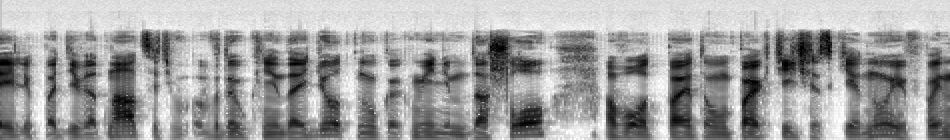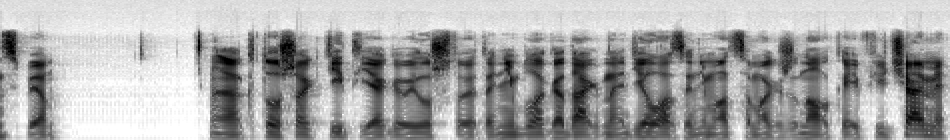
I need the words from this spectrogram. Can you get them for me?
или по 19, вдруг не дойдет, ну, как минимум дошло, вот, поэтому практически, ну и, в принципе, кто шахтит, я говорил, что это неблагодарное дело заниматься маржиналкой и фьючами.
